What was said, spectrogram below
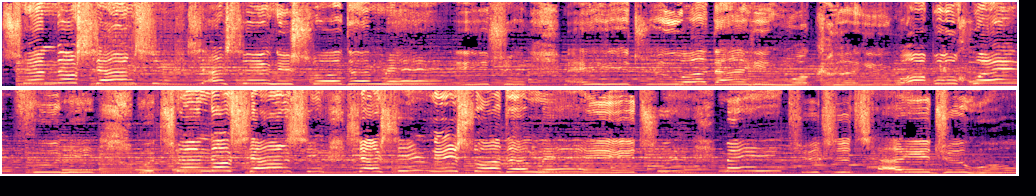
全都相信，相信你说的每一句，每一句我答应我可以，我不会负你。我全都相信，相信你说的每一句，每一句，只差一句我。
